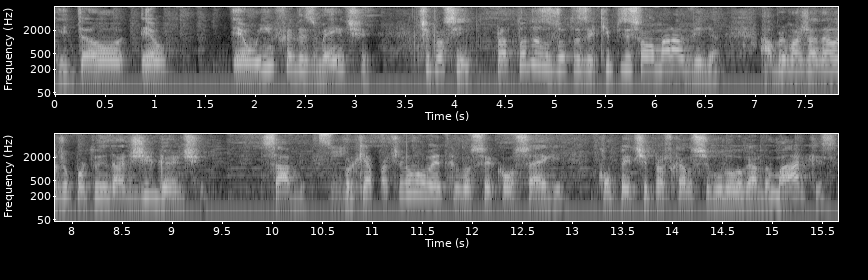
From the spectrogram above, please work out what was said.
Então eu, eu infelizmente, tipo assim, para todas as outras equipes isso é uma maravilha. Abre uma janela de oportunidade gigante, sabe? Sim. Porque a partir do momento que você consegue competir para ficar no segundo lugar do Marques,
